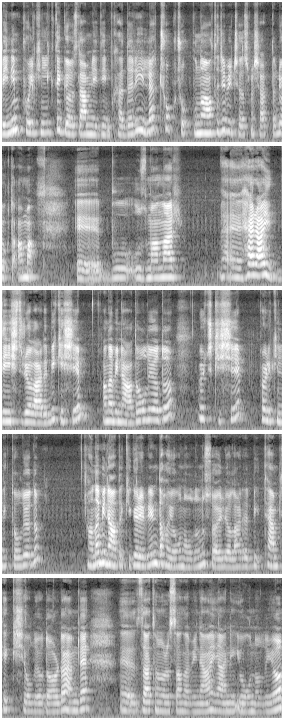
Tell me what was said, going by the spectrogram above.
benim poliklinikte gözlemlediğim kadarıyla çok çok bunaltıcı bir çalışma şartları yoktu ama e, bu uzmanlar e, her ay değiştiriyorlardı. Bir kişi ana binada oluyordu. Üç kişi poliklinikte oluyordu. Ana binadaki görevlerin daha yoğun olduğunu söylüyorlardı. Bir, hem tek kişi oluyordu orada hem de zaten orası ana bina yani yoğun oluyor.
